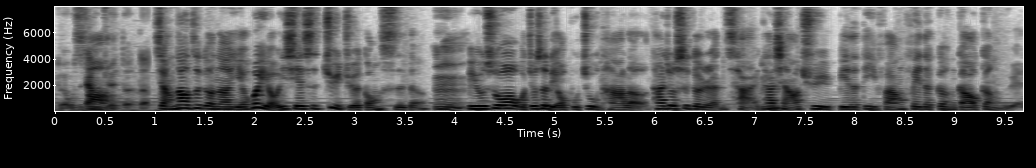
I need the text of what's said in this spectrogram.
对我是这样觉得的。讲到这个呢，也会有一些是拒绝公司的，嗯比如说我就是留不住他了，他就是个人才，他嗯想要去别的地方飞得更高更远，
